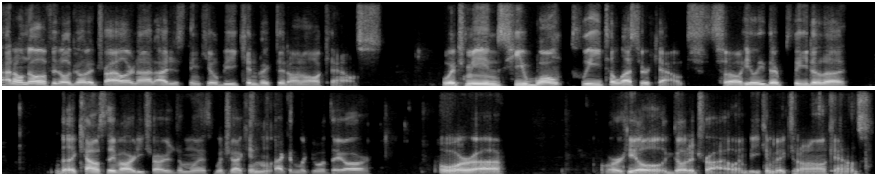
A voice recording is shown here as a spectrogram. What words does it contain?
I don't know if it'll go to trial or not. I just think he'll be convicted on all counts, which means he won't plead to lesser counts. So he'll either plead to the the counts they've already charged him with, which I can I can look at what they are, or uh, or he'll go to trial and be convicted on all counts.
